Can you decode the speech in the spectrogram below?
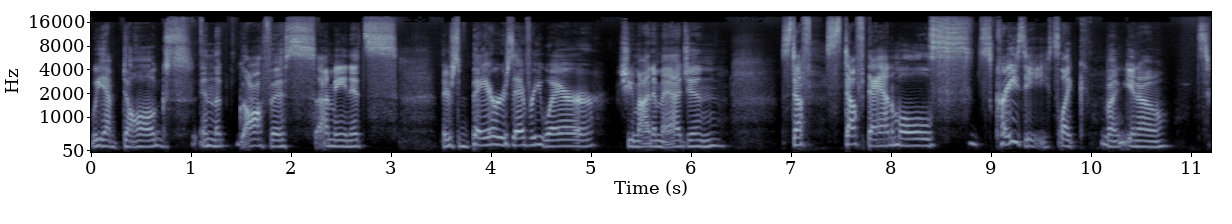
we have dogs in the office. I mean it's there's bears everywhere, as you might imagine. Stuffed stuffed animals. It's crazy. It's like you know, it's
